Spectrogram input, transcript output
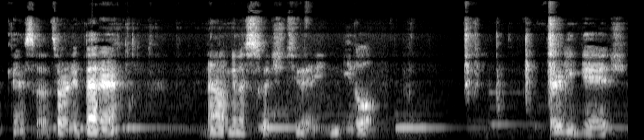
okay, so it's already better. Now I'm going to switch to a needle, 30 gauge.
